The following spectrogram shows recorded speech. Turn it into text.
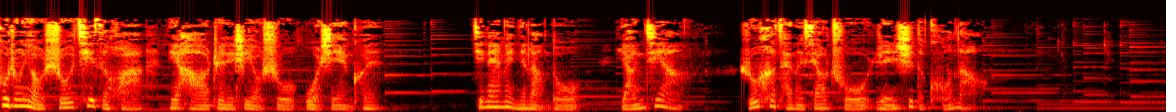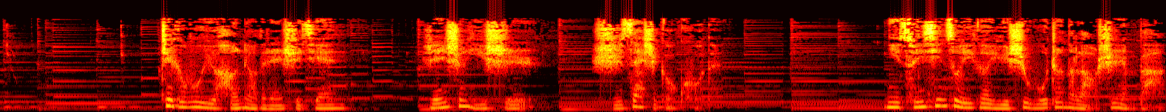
腹中有书气自华。你好，这里是有书，我是燕坤。今天为您朗读杨绛：如何才能消除人世的苦恼？这个物欲横流的人世间，人生一世，实在是够苦的。你存心做一个与世无争的老实人吧，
